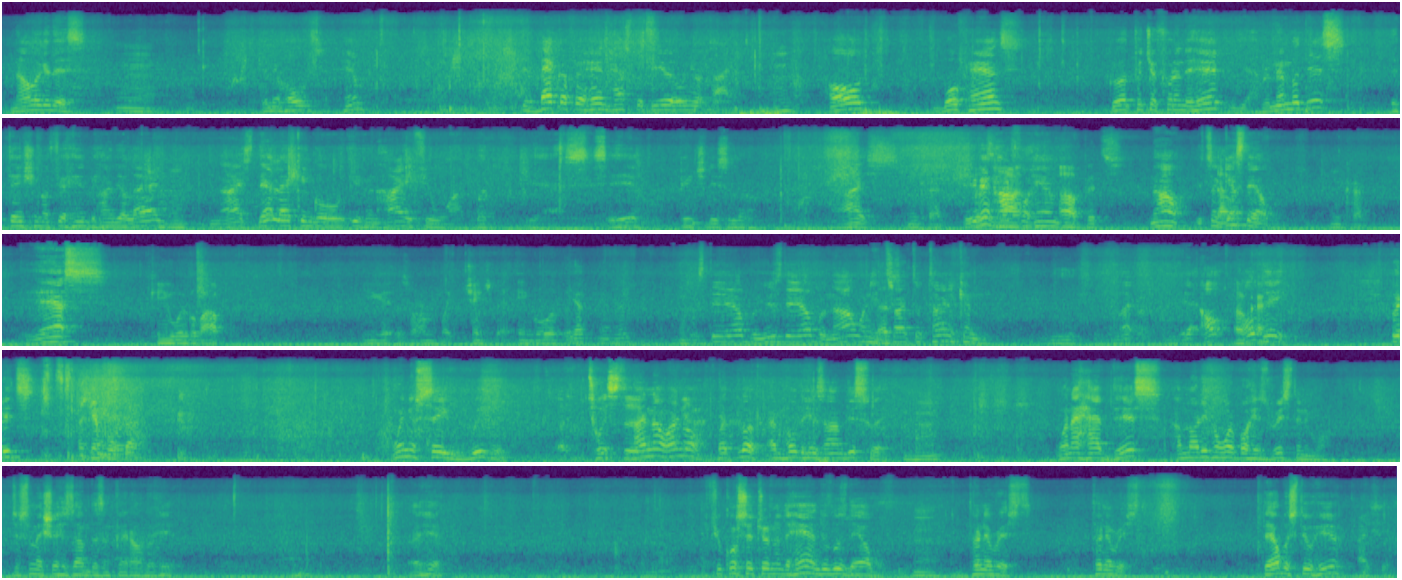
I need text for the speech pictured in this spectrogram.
Now look at this. Mm. Can you hold him? The back of your hand has to be on your thigh. Hold both hands. Good. Put your foot on the hip. Yeah. Remember this? The tension of your hand behind your leg. Mm-hmm. Nice. That leg can go even higher if you want. But yes. See here? Pinch this a little. Nice. Okay. Even it's hard for him. Up. It's Now it's against the elbow. okay. Yes. Can you wiggle out? You get his arm like change the angle of it. Yep. Mm-hmm. Use the elbow. Use the elbow. Now when he tries to turn, he can. Like, yeah, all, all Okay. day. But it's. I can't pull that. When you say wiggle, Twist the. I know, I know. Yeah. But look, I'm holding his arm this way. Mhm. When I have this, I'm not even worried about his wrist anymore. Just to make sure his arm doesn't cut out right here. Right here. If you concentrate on the hand, you lose the elbow. Mm, Turn your wrist. Turn your wrist. The elbow's still here. I see.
